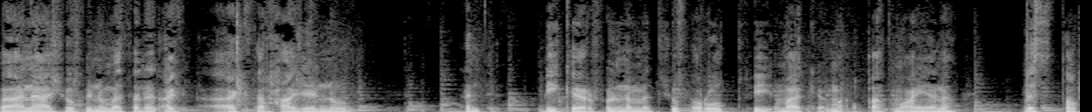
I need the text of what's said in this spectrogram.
فأنا أشوف إنه مثلا أك... أكثر حاجة إنه be careful لما تشوف عروض في أماكن أوقات معينة بس stop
